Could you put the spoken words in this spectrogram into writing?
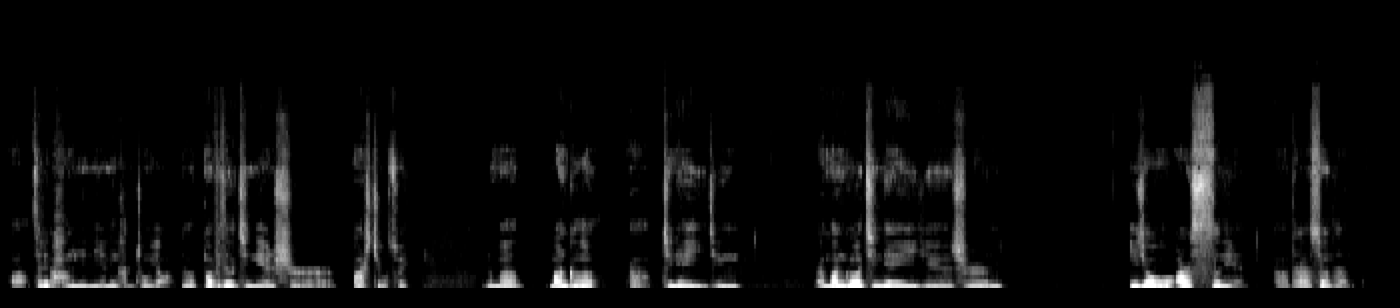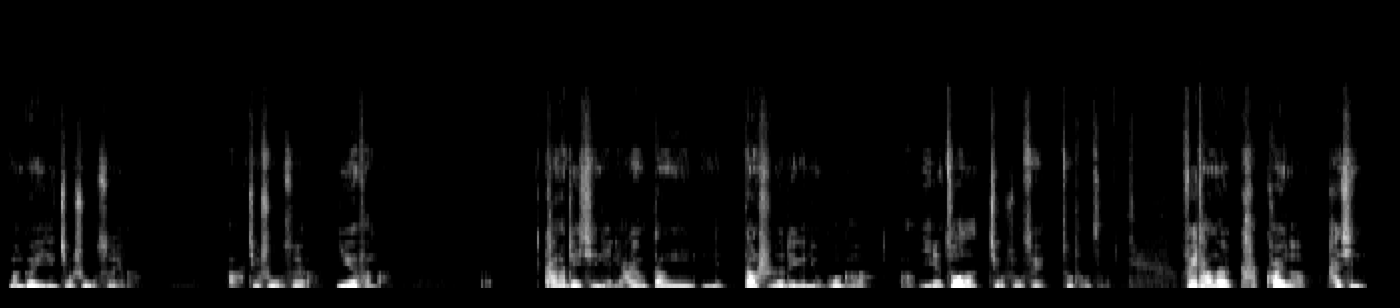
啊，在这个行业年龄很重要。那巴菲特今年是八十九岁，那么芒格啊，今年已经，呃，芒格今年已经是一九二四年啊，大家算算，芒格已经九十五岁了。啊，九十五岁了，一月份吧。看看这些年龄，还有当当时的这个纽伯格啊，也做到九十多岁做投资，非常的开快乐开心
